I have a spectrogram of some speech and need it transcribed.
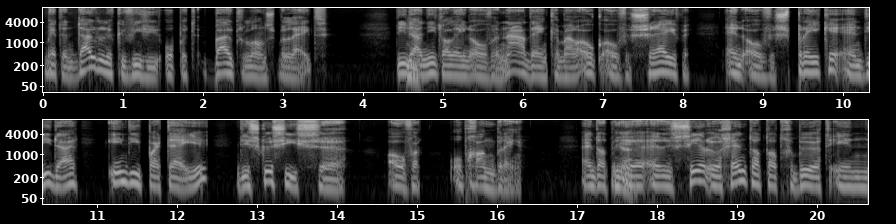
met een duidelijke visie op het buitenlands beleid. Die daar niet alleen over nadenken, maar ook over schrijven en over spreken. En die daar in die partijen discussies eh, over op gang brengen. En dat Ja. eh, het is zeer urgent dat dat gebeurt in,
